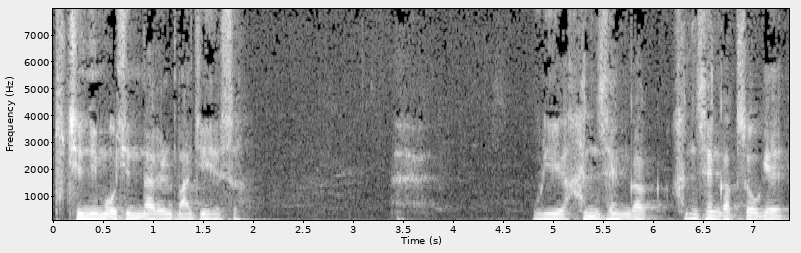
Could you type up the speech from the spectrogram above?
부처님 오신 날을 맞이해서 예, 우리 한 생각 한 생각 속에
